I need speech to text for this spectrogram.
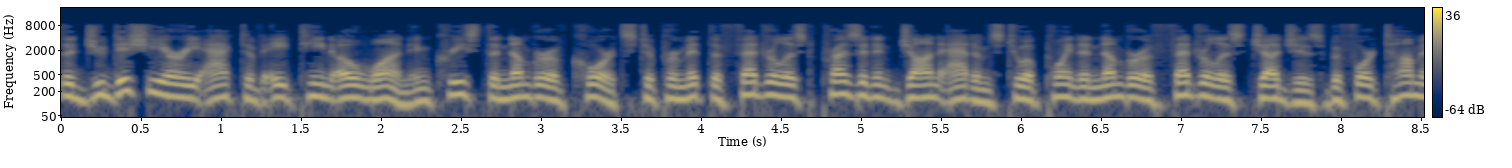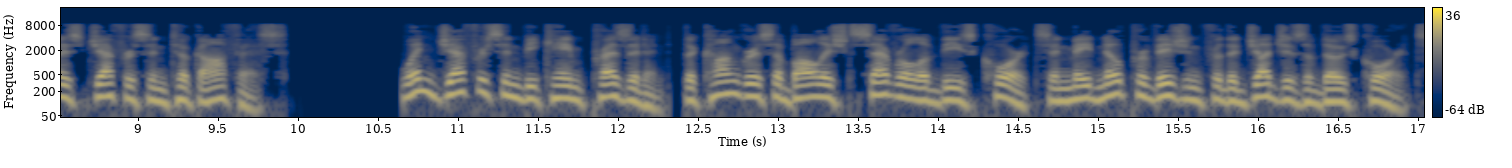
The Judiciary Act of 1801 increased the number of courts to permit the Federalist President John Adams to appoint a number of Federalist judges before Thomas Jefferson took office. When Jefferson became president, the Congress abolished several of these courts and made no provision for the judges of those courts.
